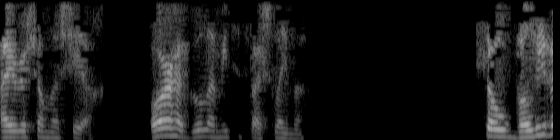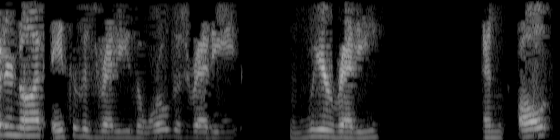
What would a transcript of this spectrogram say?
Iris Mashiach, or Hagula Mitzvah Shlema. So believe it or not, Esav is ready, the world is ready, we're ready, and all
